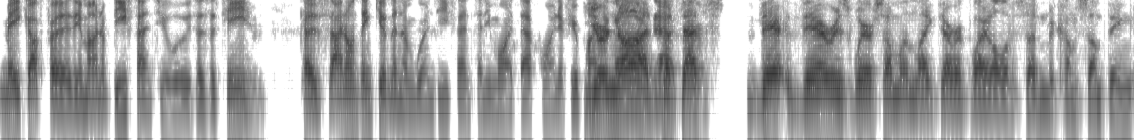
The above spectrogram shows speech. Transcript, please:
make up for the amount of defense you lose as a team? Because I don't think you're the number one defense anymore at that point. If you're playing, You're not, like that but for- that's there. There is where someone like Derrick White all of a sudden becomes something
